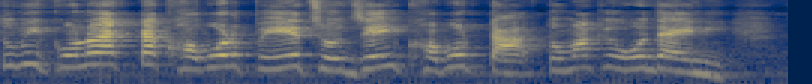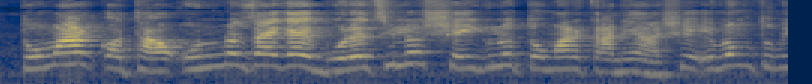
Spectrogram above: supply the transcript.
তুমি কোনো একটা খবর পেয়েছ, যেই খবরটা তোমাকে ও দেয়নি। তোমার কথা অন্য জায়গায় বলেছিল, সেইগুলো তোমার কানে আসে এবং তুমি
